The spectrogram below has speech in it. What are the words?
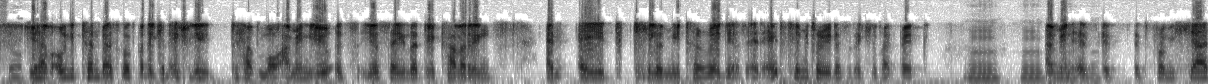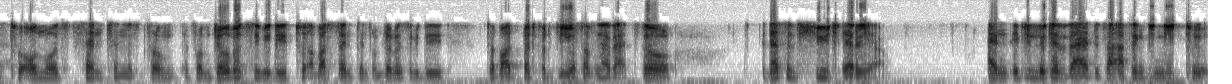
Sure. You have only ten bicycles, but they can actually have more. I mean, you it's, you're saying that you're covering an eight kilometer radius. An eight kilometer radius is actually quite big. Mm, mm, I mean, it's, it's it's from here to almost Sandton. It's from from Joburg CBD to about Sandton. From Joburg CBD to about Bedfordview or something like that. So that's a huge area. And if you look at that, it's, I think you need to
